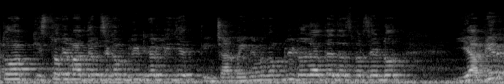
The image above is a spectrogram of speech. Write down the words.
तो आप किस्तों के माध्यम से कंप्लीट कर लीजिए तीन चार महीने में कंप्लीट हो जाता है दस परसेंट और, या फिर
